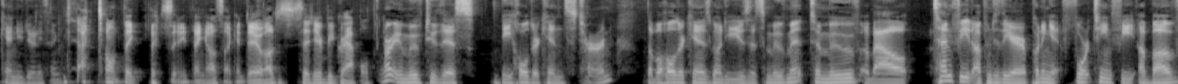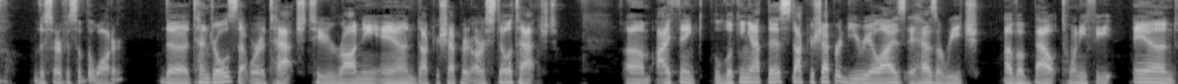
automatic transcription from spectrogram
can you do anything? I don't think there's anything else I can do. I'll just sit here, be grappled. All right, we move to this Beholderkin's turn. The Beholderkin is going to use its movement to move about 10 feet up into the air, putting it 14 feet above the surface of the water. The tendrils that were attached to Rodney and Dr. Shepard are still attached. Um, I think looking at this, Dr. Shepard, you realize it has a reach of about 20 feet. And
